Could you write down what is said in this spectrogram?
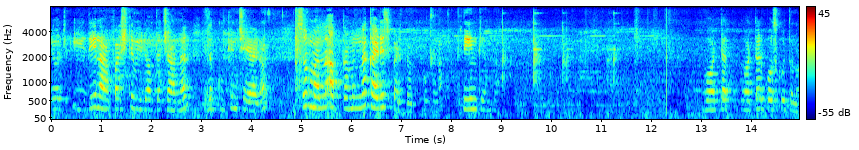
ఈరోజు ఇది నా first video of the channel ఇట్లా కుకింగ్ చేయడం. సో మళ్ళీ అప్కమింగ్లో కర్రీస్ పెడతాను ఓకేనా? దీనికి ఎంత వాటర్ వాటర్ పోసుకుంటున్నా.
